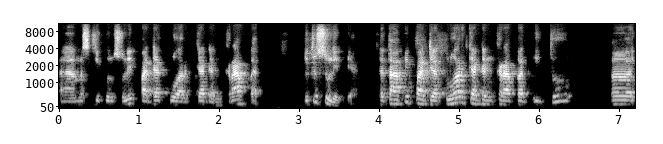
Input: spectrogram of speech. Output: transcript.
Eh, meskipun sulit pada keluarga dan kerabat. Itu sulit ya. Tetapi pada keluarga dan kerabat itu eh,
